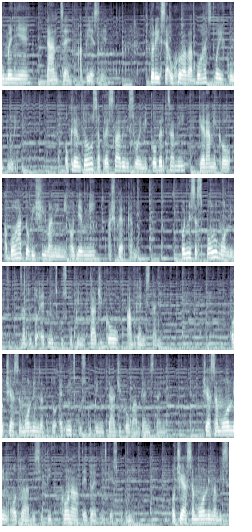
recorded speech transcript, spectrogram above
umenie, tance a piesne, v ktorých sa uchováva bohatstvo ich kultúry. Okrem toho sa preslávili svojimi kobercami, keramikou a bohato vyšívanými odevmi a šperkami. Poďme sa spolu modliť za túto etnickú skupinu Tadžikov v Afganistane. Oči, sa modlím za túto etnickú skupinu Tadžikov v Afganistane. Oči, sa modlím o to, aby si ty konal v tejto etnickej skupine. Oči, sa modlím, aby sa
